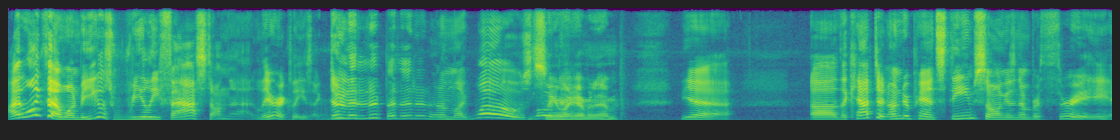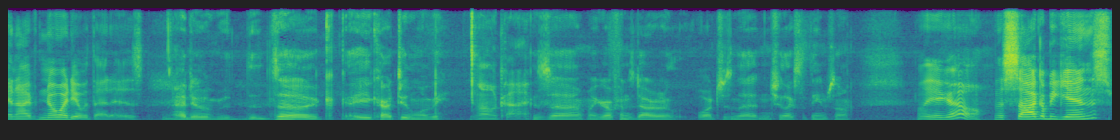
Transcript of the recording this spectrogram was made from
I like that one, but he goes really fast on that. Lyrically, he's like, and I'm like, whoa, slow Singing like Eminem. Yeah. Uh, the Captain Underpants theme song is number three, and I have no idea what that is. I do. It's a, a cartoon movie Okay. because uh, my girlfriend's daughter watches that and she likes the theme song. Well, there you go. The saga begins,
